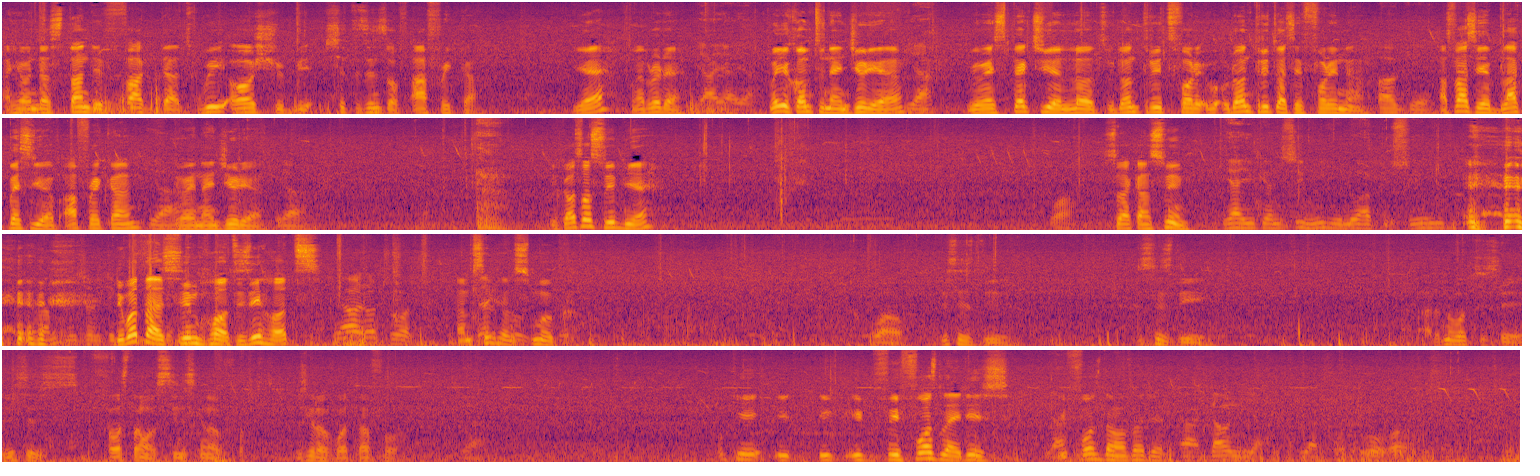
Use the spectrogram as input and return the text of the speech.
and he understand the fact that we all should be citizens of africa yeah my brother Yeah, yeah, yeah. when you come to nigeria Yeah. we respect you a lot we don't treat for we don't treat you as a foreigner Okay. as far as you're a black person you're african Yeah. you're a nigerian Yeah. you can also swim yeah wow so i can swim Yeah, you can swim if you know how to swim. You have to sort of the water is seem hot is it hot Yeah, not hot. i'm some cool. smoke wow this is the this is the i don't know what to say this is first time i've seen this kind of this kind of waterfall Yeah. okay it it, it, it falls like this Yeah. it falls down over there Uh, down here. Yeah, for oh, wow.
